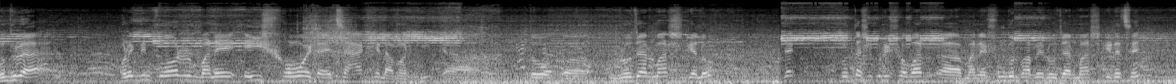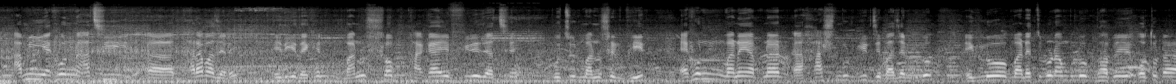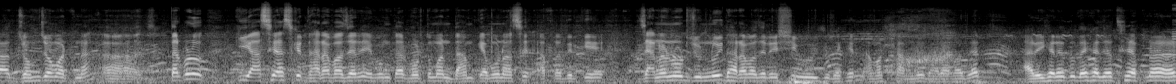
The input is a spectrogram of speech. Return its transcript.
বন্ধুরা, অনেকদিন পর মানে এই সময়টায় চা খেলাম আর কি। তো রোজার মাস গেল। দেখ প্রত্যাশা করি সবার মানে সুন্দরভাবে রোজার মাস কেটেছে। আমি এখন আছি ধারাবাজারে। এদিকে দেখেন, মানুষ সব ঢাকায় ফিরে যাচ্ছে, প্রচুর মানুষের ভিড়। এখন মানে আপনার হাঁস মুরগির যে বাজারগুলো, এগুলো মানে তুলনামূলকভাবে অতটা জমজমাট না। তারপরেও কি আছে আজকের ধারা বাজারে এবং তার বর্তমান দাম কেমন আছে আপনাদেরকে জানানোর জন্যই ধারা বাজারে এসি ওই যে দেখেন আমার সামনে ধারা বাজার আর এখানে তো দেখা যাচ্ছে আপনার,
